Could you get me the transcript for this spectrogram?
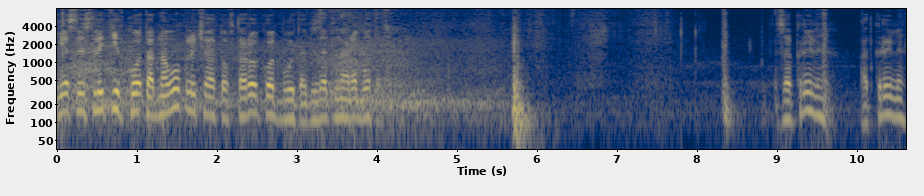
Если слетит код одного ключа, то второй код будет обязательно работать. Закрыли, открыли.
